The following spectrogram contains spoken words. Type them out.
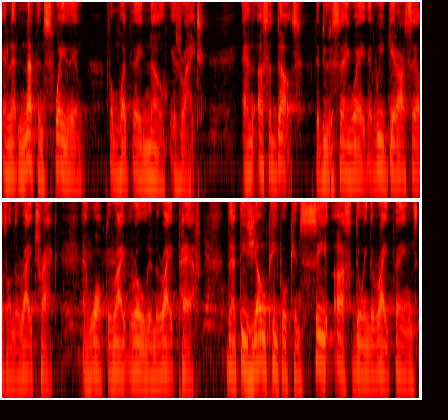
And let nothing sway them from what they know is right. And us adults to do the same way, that we get ourselves on the right track and walk the right road and the right path that these young people can see us doing the right things,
